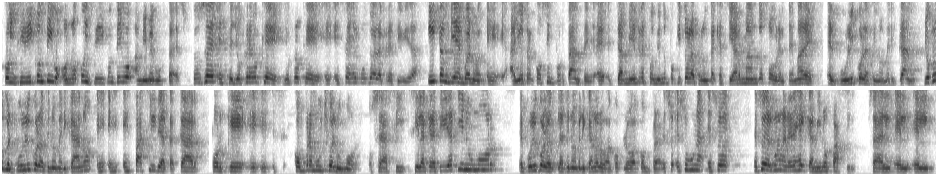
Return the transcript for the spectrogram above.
coincidí contigo o no coincidí contigo, a mí me gusta eso. Entonces, este, yo, creo que, yo creo que ese es el mundo de la creatividad. Y también, bueno, eh, hay otra cosa importante, eh, también respondiendo un poquito a la pregunta que hacía Armando sobre el tema del el público latinoamericano. Yo creo que el público latinoamericano es, es, fácil de atacar porque eh, compra mucho el humor. O sea, si, si la creatividad tiene humor, el público latinoamericano lo va lo va a comprar. Eso, eso, es una, eso, eso de alguna manera es el camino fácil, o sea, el, el,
